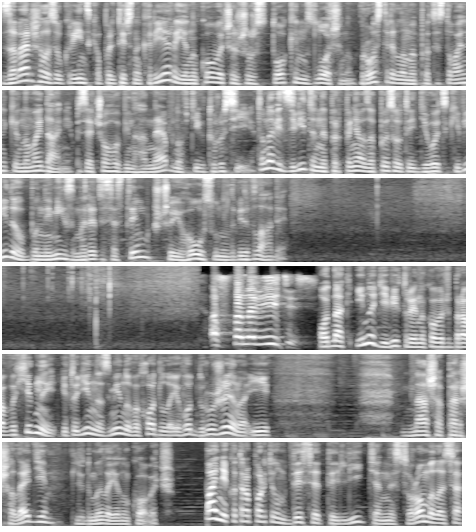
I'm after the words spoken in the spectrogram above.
Завершилась українська політична кар'єра Януковича жорстоким злочином, розстрілами протестувальників на майдані, після чого він ганебно втік до Росії. Та навіть звідти не припиняв записувати ідіотські відео, бо не міг змиритися з тим, що його усунули від влади. Остановитесь! Однак іноді Віктор Янукович брав вихідний, і тоді на зміну виходила його дружина і наша перша леді Людмила Янукович. Пані, котра протягом десятиліття не соромилася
